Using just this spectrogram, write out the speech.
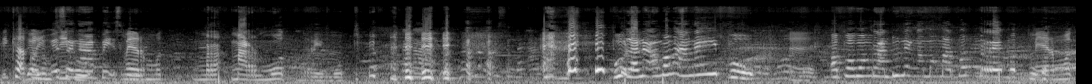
Iki gak kelinci, sing apik. Mermut. Mer- marmut, meremut. Bu, lah nek ngomong aneh Ibu. Eh, Apa wong randu nek ngomong marmut meremut, Bu? mermut.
